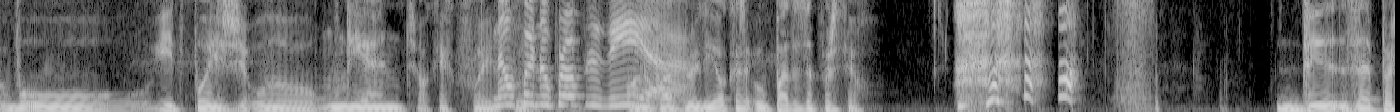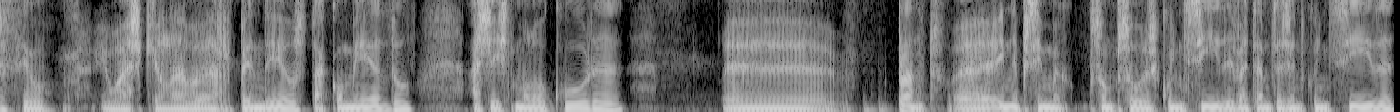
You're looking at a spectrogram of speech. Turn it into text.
o- e depois, um dia antes, ou o que é que foi? Não, foi no próprio Ou dia. no próprio dia, o padre desapareceu. desapareceu. Eu acho que ele arrependeu-se, está com medo, acha isto uma loucura. Eh, pronto, eh, ainda por cima são pessoas conhecidas, vai ter muita gente conhecida.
